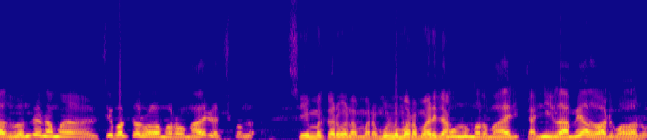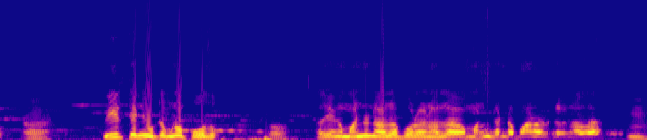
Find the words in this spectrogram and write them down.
அது வந்து நம்ம சீமக்கருவள மரம் மாதிரி வச்சுக்கோங்க. சீமை கருவேல மரம் முள்ளு மரம் மாதிரி தான் முள்ளு மரம் மாதிரி தண்ணி இல்லாமல் அது பாட்டுக்கு வளரும். வீர் தண்ணி விட்டோம்னா போதும். அது எங்கள் மண் நல்லா போகிற நல்லா மண்கண்டமான இருக்கிறதுனால ம்.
